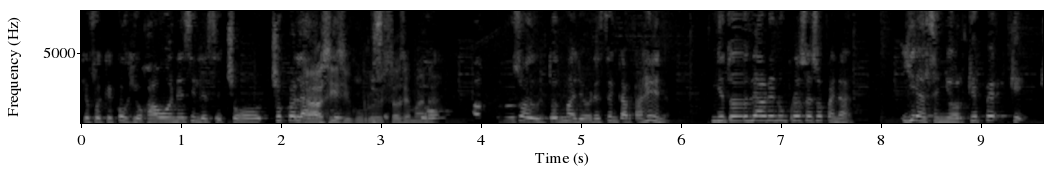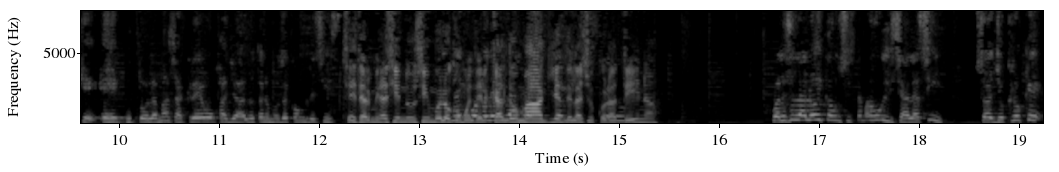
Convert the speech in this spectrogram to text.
que fue que cogió jabones y les ejó chocolate. Ah, sí, sí, ocurrió esta semana. a unos adultos mayores en Cartagena. Y entonces le abren un proceso penal. Y al señor que, que, que ejecutó la masacre de Bojayá lo tenemos de congresista. Sí, termina siendo un símbolo como el del caldo Mac y el de la chocolatina. ¿Cuál es la lógica de un sistema judicial así? O sea, yo creo que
